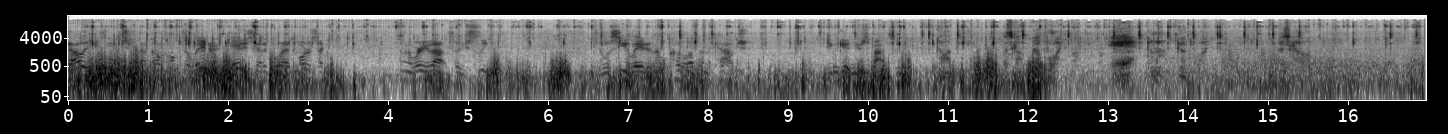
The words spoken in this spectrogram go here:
Dolly Museum. She's not coming home till later, and Daddy's got to go ride the motorcycle. I'm going to wear you out so you sleep. So we'll see you later, and then we'll cuddle up on the couch. You can get in your spot soon. Come on, let's go. Good boy.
